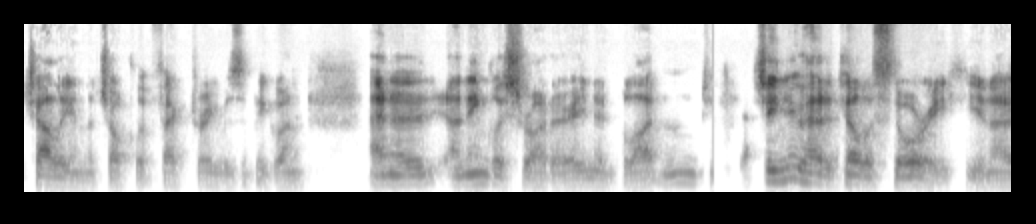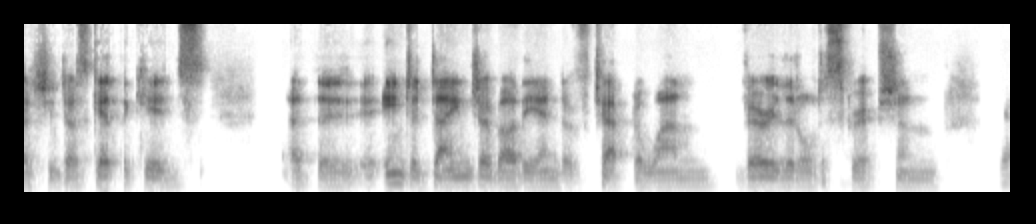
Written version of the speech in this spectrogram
Charlie and the Chocolate Factory was a big one. And a, an English writer, Enid Blyton, she knew how to tell a story. You know, she'd just get the kids at the into danger by the end of chapter one. Very little description, yeah.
